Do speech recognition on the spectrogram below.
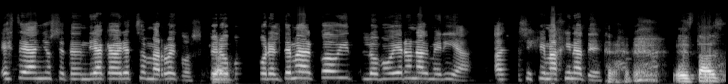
este año se tendría que haber hecho en Marruecos, pero por el tema del COVID lo movieron a Almería. Así que imagínate. estás,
